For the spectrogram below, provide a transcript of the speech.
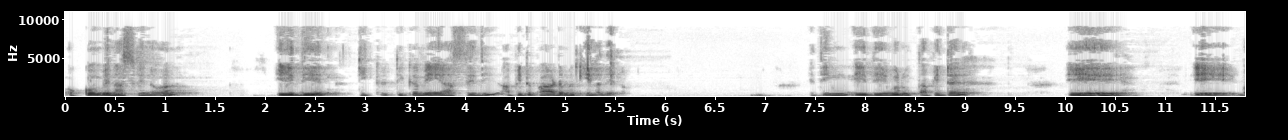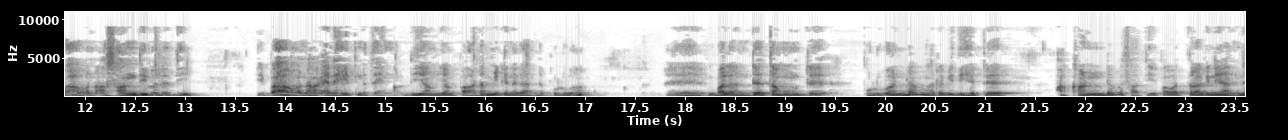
ඔක්කොම වෙනස් වෙනවා. ඒ දේ ටික ටික මේ ඇස්සෙදි අපිට පාඩම කියලා දෙනවා. ඉතින් ඒ දේවලුත් අපිට ඒ ඒ භාවනා සංදිවලදී ඒ භාවනා එන හිටන තැන්වලදී යම් යම් පාඩම් ඉගෙන ගන්න පුළුවන්. බලන්න තමුන්ට පුළුවන් නම් අර විදිහට අඛණ්ඩව සතිය පවත්වාගෙන යන්න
